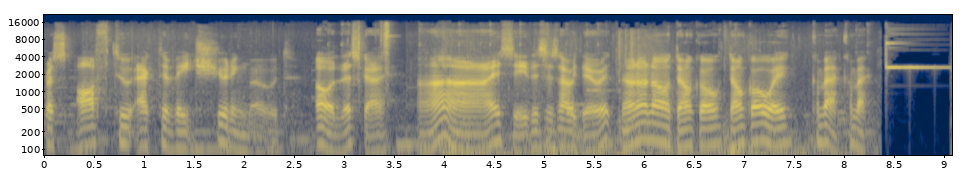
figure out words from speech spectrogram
Press off to activate shooting mode. Oh, this guy. Ah, I see. This is how we do it. No, no, no. Don't go. Don't go away. Come back. Come back.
